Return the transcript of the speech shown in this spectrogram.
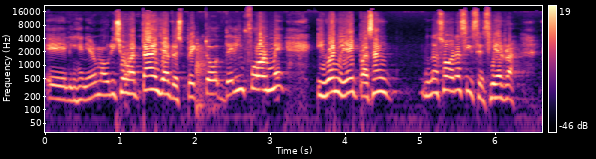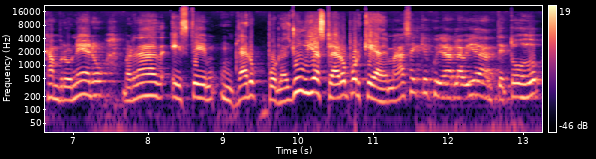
el ingeniero Mauricio Batalla, respecto del informe, y bueno, y ahí pasan unas horas y se cierra Cambronero, ¿verdad? Este, mm, claro, por las lluvias, claro, porque además hay que cuidar la vida ante todo.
